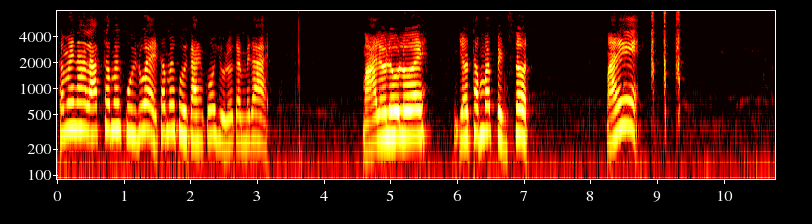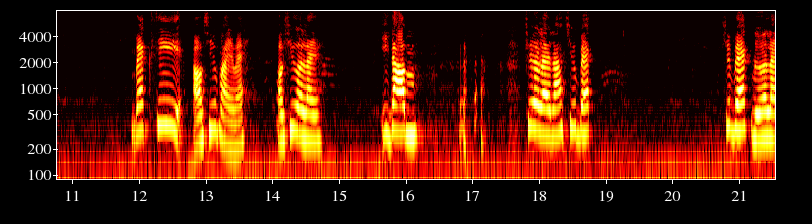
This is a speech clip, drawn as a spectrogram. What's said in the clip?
ถ้าไม่น่ารักถ้าไม่คุยด้วย ถ้าไม่คุยกันก็อยู่ด้วยกันไม่ได้ มาเร็วๆเลยอย่าทำมาเป็นเสิร์ตมานี่แบ็กซี่ เอาชื่อใหม่ไหม เอาชื่ออะไร อีดำ ชื่ออะไรนะ ชื่อแบ็กชื่อแบ็กหรืออะไร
